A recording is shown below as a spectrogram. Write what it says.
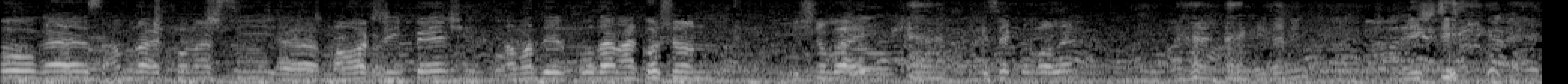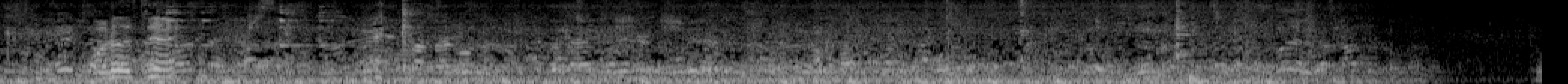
তো গ্যাস আমরা এখন আসছি মাওয়া ট্রিপে আমাদের প্রধান আকর্ষণ বিষ্ণু ভাই। কিছু একটা বলেন। কি জানি? মিষ্টি। হচ্ছে তো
